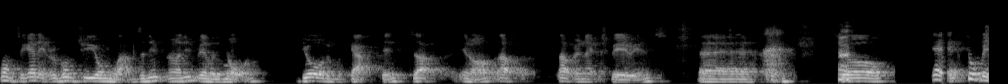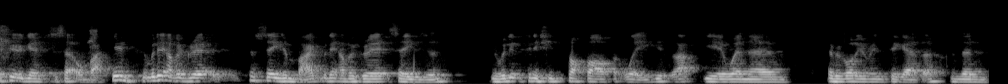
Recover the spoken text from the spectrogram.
once again, it were a bunch of young lads. I didn't, I didn't really know them. Jordan was captain, so that, you know that that was an experience. Uh, so yeah, it took me a few games to settle back in. And we didn't have a great first season back. We didn't have a great season. we didn't finish in top half at league that year when um, everybody were in together, and then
